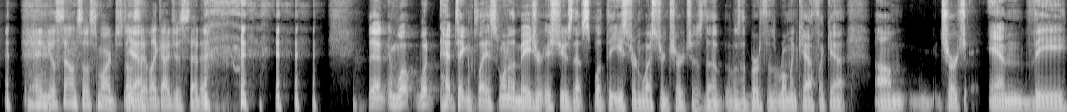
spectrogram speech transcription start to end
and you'll sound so smart. Just don't Yeah. say it like I just said it. and, and what what had taken place? One of the major issues that split the Eastern and Western churches the was the birth of the Roman Catholic uh, um, Church and the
